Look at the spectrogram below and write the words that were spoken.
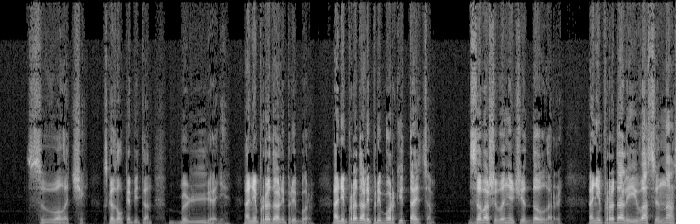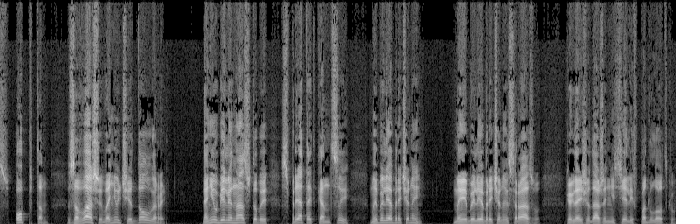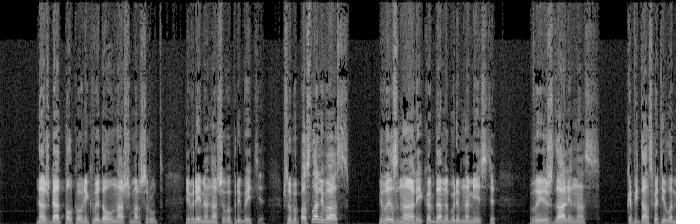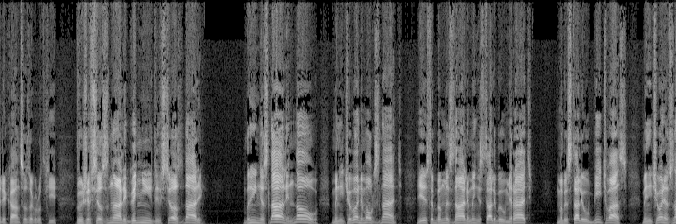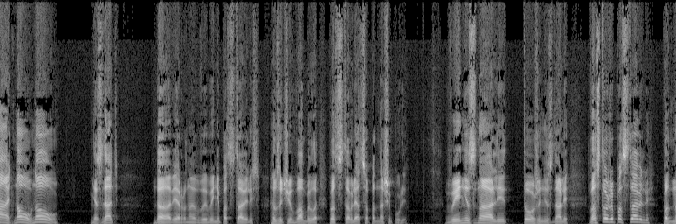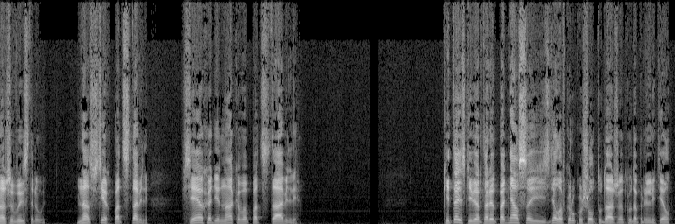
— Сволочи! — сказал капитан. — Бляди! Они продали прибор. Они продали прибор китайцам. За ваши вонючие доллары. Они продали и вас, и нас оптом. За ваши вонючие доллары. Они убили нас, чтобы спрятать концы. Мы были обречены. Мы были обречены сразу, когда еще даже не сели в подлодку. Наш гад-полковник выдал наш маршрут и время нашего прибытия, чтобы послали вас. Вы знали, когда мы будем на месте. Вы ждали нас. Капитан схватил американца за грудки. Вы же все знали, гниды, все знали. Мы не знали, но мы ничего не мог знать. Если бы мы знали, мы не стали бы умирать. Мы бы стали убить вас. Мы ничего не знать, no, no. Не знать? Да, верно, вы бы не подставились. А зачем вам было подставляться под наши пули? Вы не знали, тоже не знали. Вас тоже подставили под наши выстрелы. Нас всех подставили. Всех одинаково подставили. Китайский вертолет поднялся и, сделав круг, ушел туда же, откуда прилетел.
